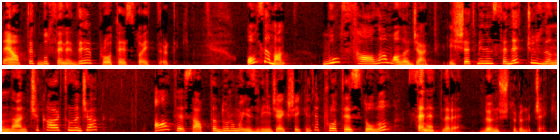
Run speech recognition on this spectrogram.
ne yaptık? Bu senedi protesto ettirdik. O zaman bu sağlam alacak işletmenin senet cüzdanından çıkartılacak, alt hesapta durumu izleyecek şekilde protestolu senetlere dönüştürülecek.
